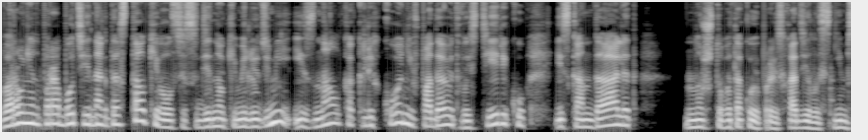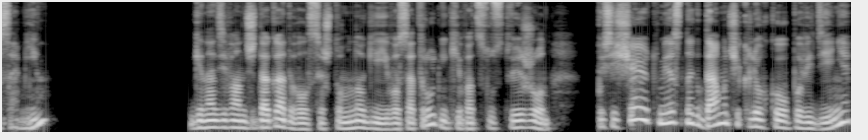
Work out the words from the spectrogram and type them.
Воронин по работе иногда сталкивался с одинокими людьми и знал, как легко они впадают в истерику и скандалят, но чтобы такое происходило с ним самим? Геннадий Иванович догадывался, что многие его сотрудники в отсутствии жен посещают местных дамочек легкого поведения,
